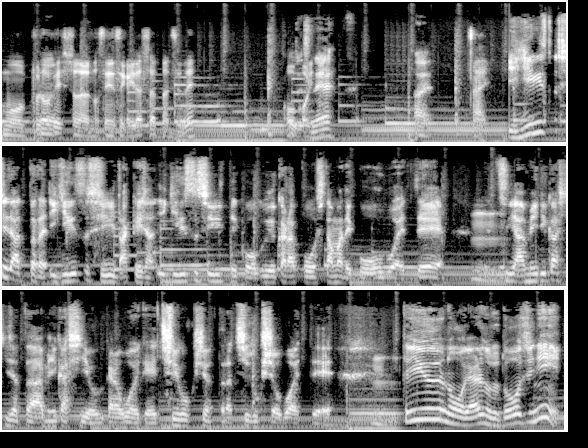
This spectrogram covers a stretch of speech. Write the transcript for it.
もうプロフェッショナルの先生がいらっしゃったんですよね。高校に。ね。はい。はい。イギリス史だったらイギリス史だけじゃん。イギリス史ってこう上からこう下までこう覚えて、うん。次アメリカ史だったらアメリカ史を上から覚えて、中国史だったら中国史を覚えて、うんっ。ていうのをやるのと同時に、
